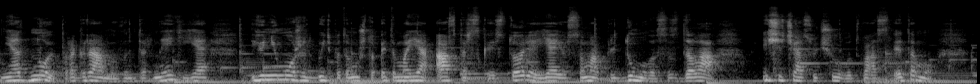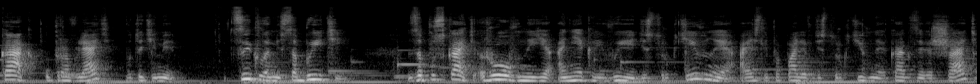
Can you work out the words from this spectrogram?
ни одной программы в интернете, я ее не может быть, потому что это моя авторская история, я ее сама придумала, создала, и сейчас учу вот вас этому, как управлять вот этими циклами событий, запускать ровные, а не кривые, деструктивные, а если попали в деструктивные, как завершать,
